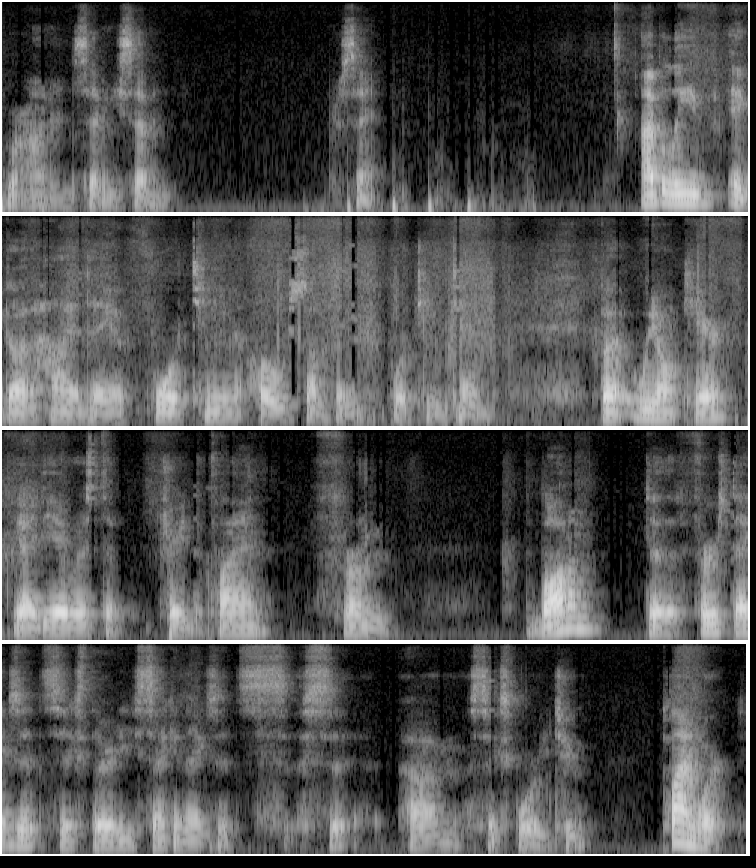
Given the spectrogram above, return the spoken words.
for 177 percent. I believe it got a high a day of 14 oh something 1410 but we don't care. The idea was to trade the client from the bottom to the first exit 630 second exit um, 642. Plan worked.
